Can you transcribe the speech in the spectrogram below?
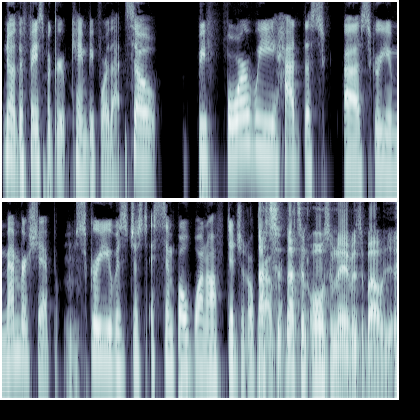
No, the Facebook group came before that. So before we had the uh, Screw You membership, mm. Screw You was just a simple one-off digital that's, program. That's an awesome name as well. yeah,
